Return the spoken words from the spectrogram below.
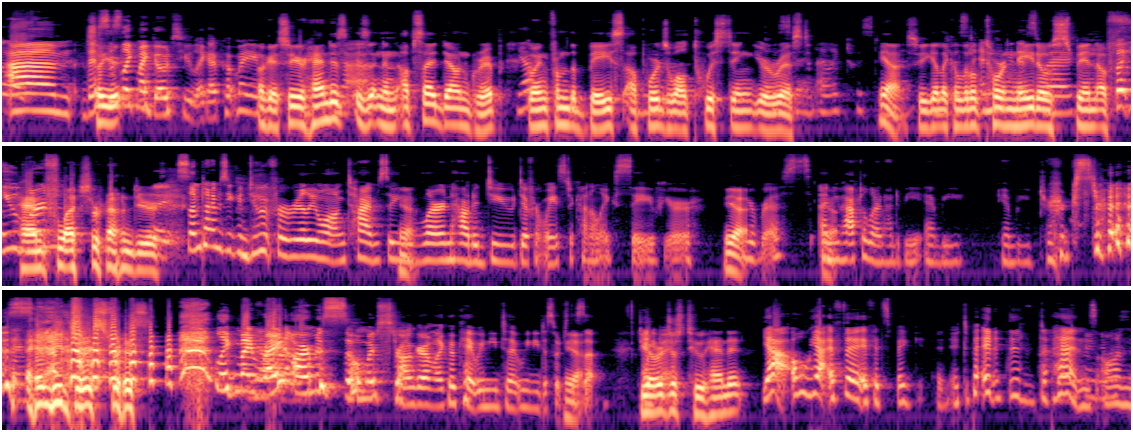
um, this So is like my go-to. Like I put my Okay, so your hand is, is in an upside down grip, Yeah. going from the base upwards while twisting your wrist. I like twisting Yeah, it so you get like a little it and do this tornado spin of But you hand learn- flesh around your. Right. Sometimes you can do it for a really long time, so you Yeah. learn how to do different ways to kind of like save your Yeah. your wrists, and Yeah. you have to learn how to be ambi ambi jerk stress. Ambi jerk stress. like my right arm is so much stronger. I'm like, okay, we need to we need to switch this up. Do you ever just two hand it? Yeah. Oh yeah. If the if it's big, it it, dep- it, it depends on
